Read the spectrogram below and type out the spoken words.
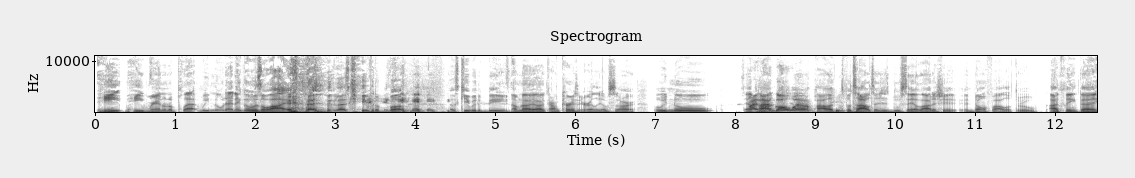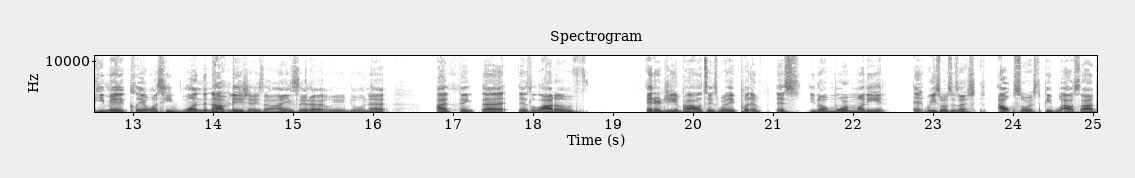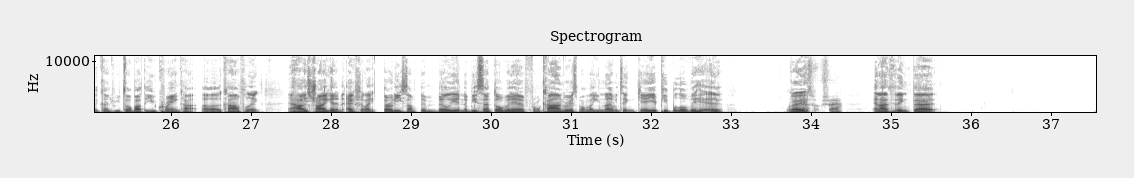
he he ran on the plat. We knew that nigga was a liar. Let's keep it a buck. Let's keep it a bean. I'm not. I'm cursing early. I'm sorry, but we knew might not go well. politicians do say a lot of shit and don't follow through. I think that he made it clear once he won the nomination. He said, "I ain't say that. We ain't doing that." I think that there's a lot of energy in politics where they put is you know more money and resources are outsourced to people outside the country. We talk about the Ukraine uh, conflict and how he's trying to get an extra like thirty something billion to be sent over there from Congress. But I'm like, you're not even taking care of your people over here, right? And I think that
